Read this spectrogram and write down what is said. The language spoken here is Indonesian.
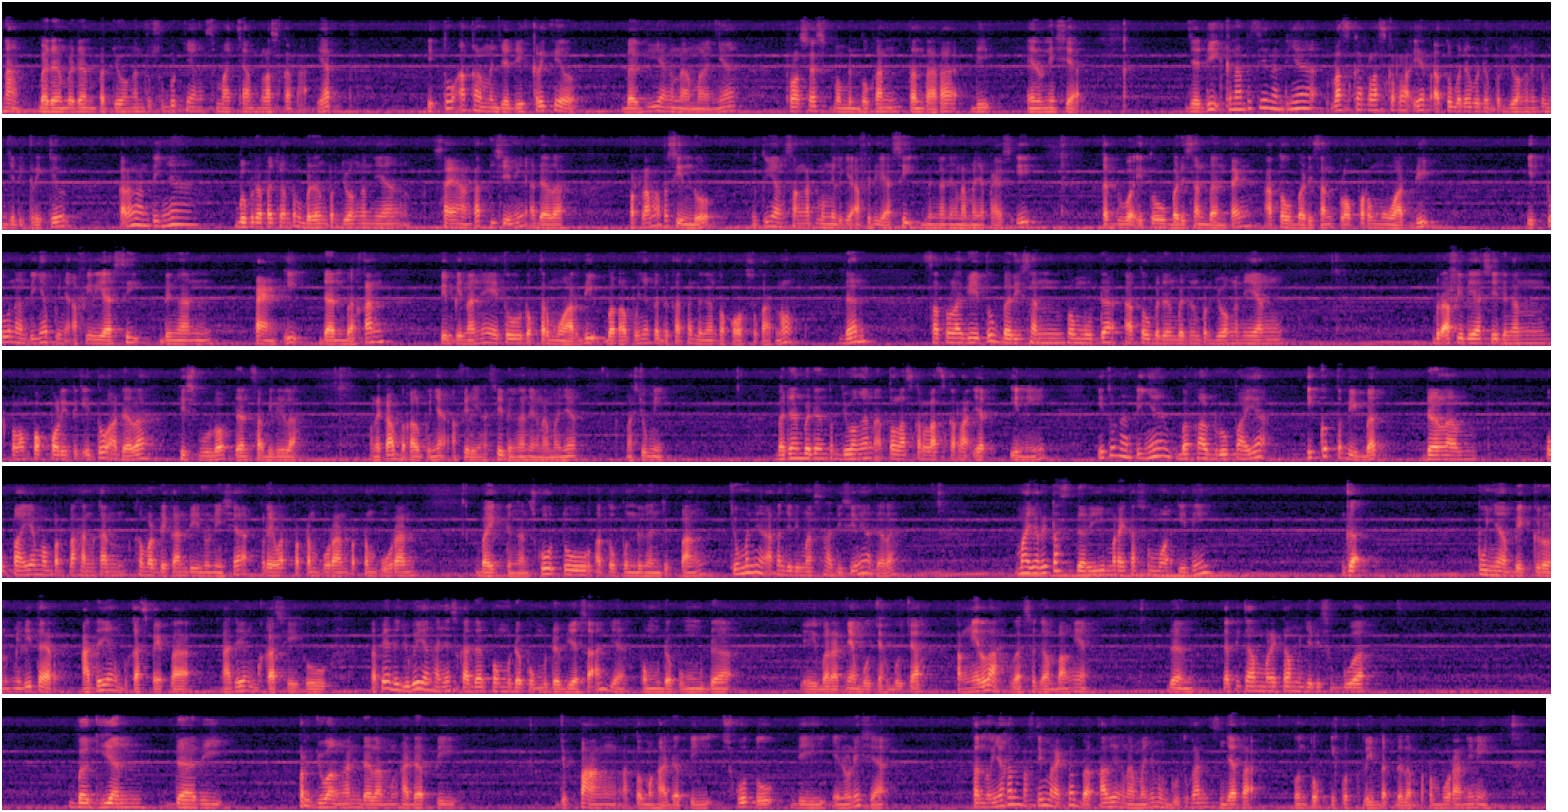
Nah, badan-badan perjuangan tersebut yang semacam laskar rakyat itu akan menjadi kerikil bagi yang namanya proses pembentukan tentara di Indonesia. Jadi kenapa sih nantinya laskar-laskar rakyat atau badan-badan perjuangan itu menjadi kerikil? Karena nantinya beberapa contoh badan perjuangan yang saya angkat di sini adalah pertama Pesindo itu yang sangat memiliki afiliasi dengan yang namanya PSI kedua itu barisan banteng atau barisan pelopor muwardi itu nantinya punya afiliasi dengan PNI dan bahkan pimpinannya itu Dr. Muwardi bakal punya kedekatan dengan tokoh Soekarno dan satu lagi itu barisan pemuda atau badan-badan perjuangan yang berafiliasi dengan kelompok politik itu adalah Hizbullah dan Sabilillah. Mereka bakal punya afiliasi dengan yang namanya Mas Cumi badan-badan perjuangan atau laskar-laskar rakyat ini itu nantinya bakal berupaya ikut terlibat dalam upaya mempertahankan kemerdekaan di Indonesia lewat pertempuran-pertempuran baik dengan sekutu ataupun dengan Jepang. Cuman yang akan jadi masalah di sini adalah mayoritas dari mereka semua ini nggak punya background militer. Ada yang bekas peta, ada yang bekas hehu, tapi ada juga yang hanya sekadar pemuda-pemuda biasa aja. Pemuda-pemuda ya ibaratnya bocah-bocah tengil lah bahasa gampangnya. Dan ketika mereka menjadi sebuah bagian dari perjuangan dalam menghadapi Jepang atau menghadapi sekutu di Indonesia tentunya kan pasti mereka bakal yang namanya membutuhkan senjata untuk ikut terlibat dalam pertempuran ini.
